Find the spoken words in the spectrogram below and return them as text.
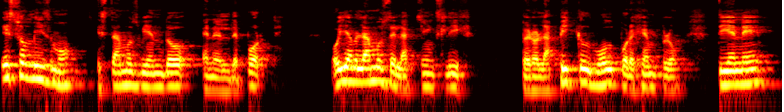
Eso mismo estamos viendo en el deporte. Hoy hablamos de la Kings League, pero la Pickleball, por ejemplo, tiene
